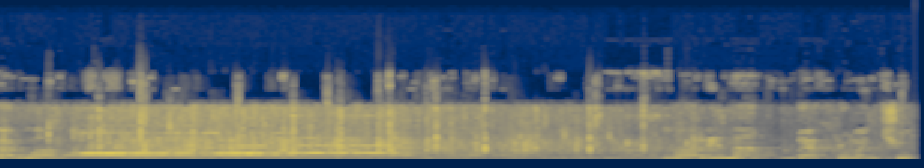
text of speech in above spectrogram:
Харлан, Марина Бехроманчук.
